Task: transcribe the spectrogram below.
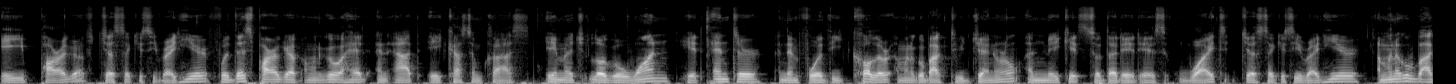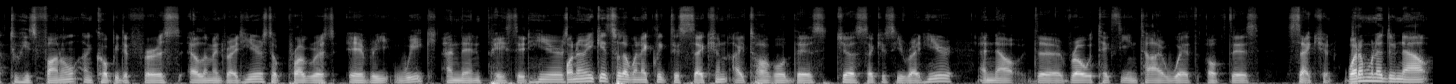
a paragraph just like you see right here for this paragraph i'm going to go ahead and add a custom class image logo one hit enter and then for the color i'm going to go back to general and make it so that it is white just like you see right here. I'm to go back to his funnel and copy the first element right here. So progress every week and then paste it here. I want to make it so that when i click this section i toggle this just like you see right here. And now the row takes the entire width of this section. What I'm to do now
